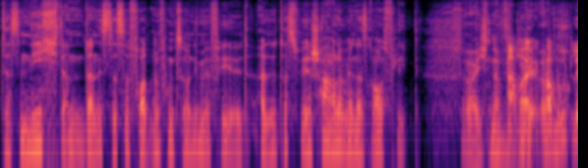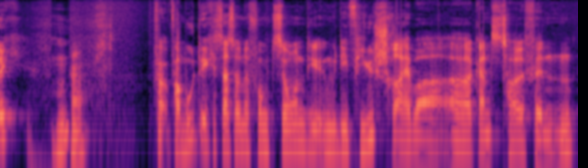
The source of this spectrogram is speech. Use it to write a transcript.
das nicht, dann, dann ist das sofort eine Funktion, die mir fehlt. Also das wäre schade, wenn das rausfliegt. Aber vermutlich, hm? ja. Vermutlich ist das so eine Funktion, die irgendwie die Vielschreiber äh, ganz toll finden.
